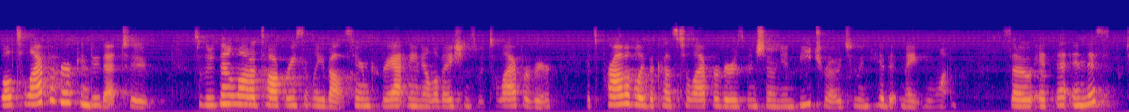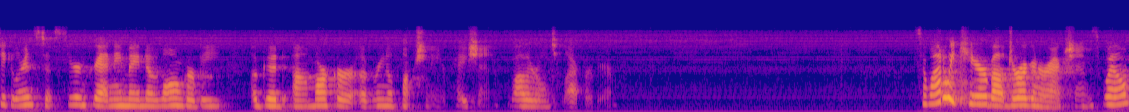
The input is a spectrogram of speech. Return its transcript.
Well, telaprevir can do that too. So there's been a lot of talk recently about serum creatinine elevations with telaprevir. It's probably because telaprevir has been shown in vitro to inhibit MATE1. So in this particular instance, serum creatinine may no longer be a good uh, marker of renal function in your patient while they're on telaprevir. So why do we care about drug interactions? Well,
